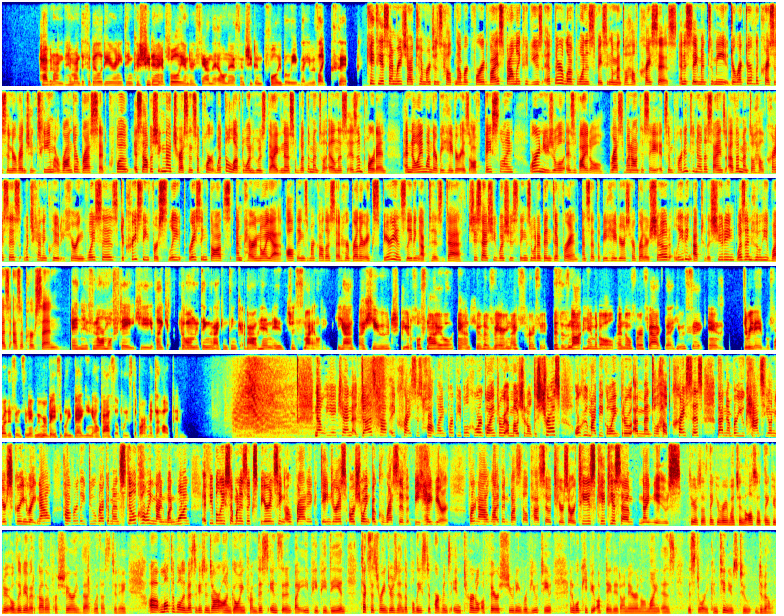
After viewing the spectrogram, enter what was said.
have it on him on disability or anything because she didn't fully understand the illness and she didn't fully believe that he was like sick. KTSM reached out to Emergence Health Network for advice family could use if their loved one is facing a mental health crisis. In a statement to me, director of the crisis intervention team, Rhonda Russ, said, quote, establishing that trust and support with the loved one who is diagnosed with a mental illness is important, and knowing when their behavior is off baseline or unusual is vital. Russ went on to say it's important to know the signs of a mental health crisis, which can include hearing voices, decreasing for sleep, racing thoughts, and paranoia. All things Mercado said her brother experienced leading up to his death. She says she wishes things would have been different and said the behaviors her brother showed leading up to the shooting wasn't who he was as a person in his normal state, he like the only thing that I can think about him is just smiling. He had a huge, beautiful smile and he was a very nice person. This is not him at all. I know for a fact that he was sick and three days before this incident, we were basically begging El Paso Police Department to help him. Now, EHN does have a crisis hotline for people who are going through emotional distress or who might be going through a mental health crisis. That number you can see on your screen right now. However, they do recommend still calling 911 if you believe someone is experiencing erratic, dangerous, or showing aggressive behavior. For now, live in West El Paso, Tirza Ortiz, KTSM 9 News. Tirza, thank you very much. And also thank you to Olivia Mercado for sharing that with us today. Uh, multiple investigations are ongoing from this incident by EPPD and Texas Rangers and the Police Department's Internal Affairs Shooting Review Team. And we'll keep you updated on air and online as this story continues to develop.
